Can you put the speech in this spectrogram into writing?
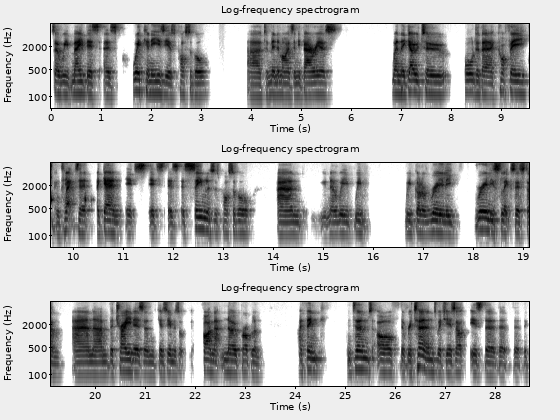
So we've made this as quick and easy as possible uh, to minimize any barriers. When they go to order their coffee and collect it, again, it's it's it's as seamless as possible. And you know, we we've we've got a really really slick system, and um, the traders and consumers find that no problem. I think in terms of the returns, which is uh, is the, the the the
